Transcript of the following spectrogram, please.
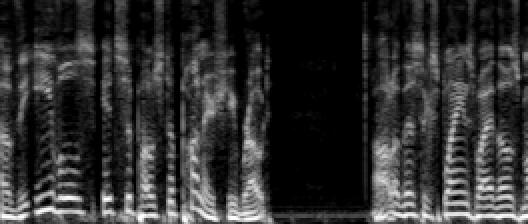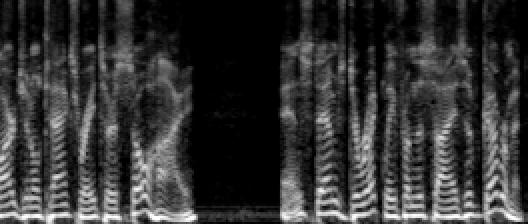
of the evils it's supposed to punish, he wrote. All of this explains why those marginal tax rates are so high and stems directly from the size of government.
